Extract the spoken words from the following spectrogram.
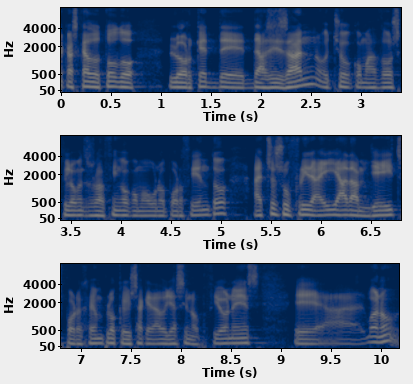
ha, cascado todo Lorquet de Dazizan, 8,2 kilómetros al 5,1%. Ha hecho sufrir ahí Adam Yates, por ejemplo, que hoy se ha quedado ya sin opciones. bueno,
